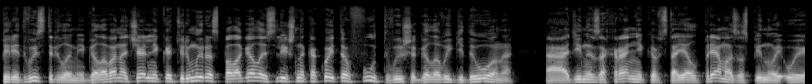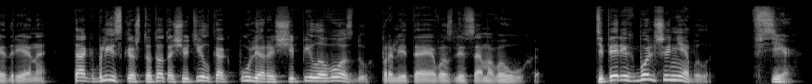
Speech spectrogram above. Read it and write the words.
Перед выстрелами голова начальника тюрьмы располагалась лишь на какой-то фут выше головы Гидеона, а один из охранников стоял прямо за спиной у Эдриана, так близко, что тот ощутил, как пуля расщепила воздух, пролетая возле самого уха. Теперь их больше не было. Всех.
